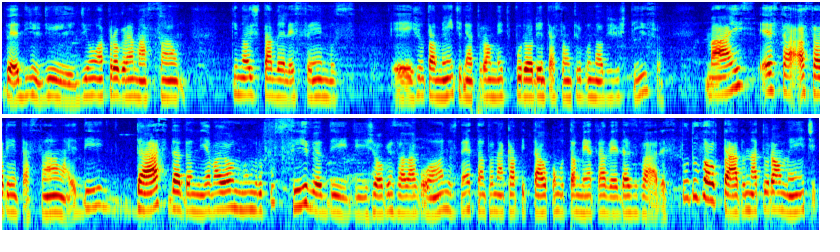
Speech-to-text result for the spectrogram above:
de, de, de uma programação que nós estabelecemos é, juntamente, naturalmente, por orientação do Tribunal de Justiça, mas essa, essa orientação é de dar à cidadania maior número possível de, de jovens alagoanos, né, tanto na capital como também através das varas. Tudo voltado naturalmente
